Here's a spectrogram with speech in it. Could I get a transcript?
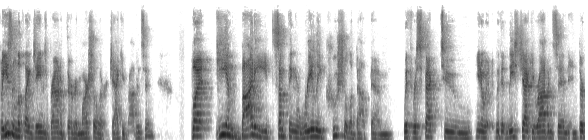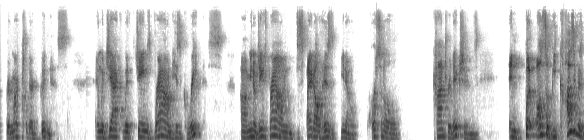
but he doesn't look like James Brown or Thurgood Marshall or Jackie Robinson. But he embodied something really crucial about them with respect to, you know, with at least Jackie Robinson and Thurgood Marshall, their goodness. And with Jack, with James Brown, his greatness um, you know, James Brown, despite all his, you know, personal contradictions, and but also because of his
